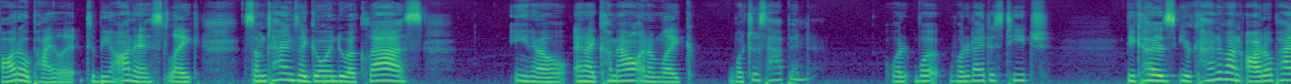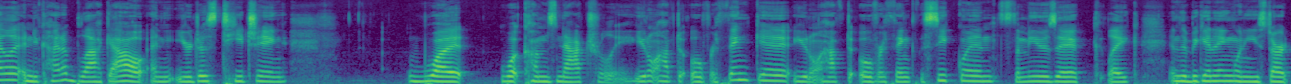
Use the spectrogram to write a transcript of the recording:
autopilot, to be honest. Like sometimes I go into a class, you know, and I come out and I'm like, what just happened? What what what did I just teach? Because you're kind of on autopilot and you kind of black out and you're just teaching what what comes naturally. You don't have to overthink it. You don't have to overthink the sequence, the music. Like in the beginning, when you start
